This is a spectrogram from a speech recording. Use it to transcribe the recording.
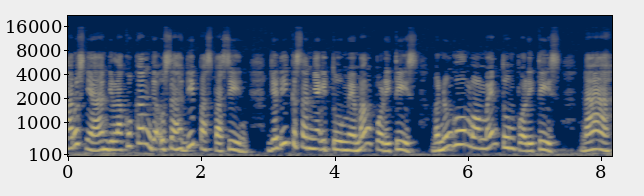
Harusnya dilakukan gak usah dipas-pasin. Jadi kesannya itu memang politis, menunggu momentum politis. Nah,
